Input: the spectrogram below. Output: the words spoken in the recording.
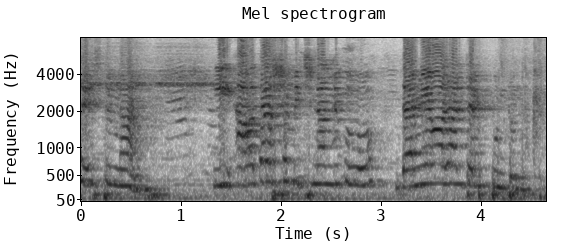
చేస్తున్నాను. ఈ అవకాశం ఇచ్చినందుకు ధన్యవాదాలు తెలుపుకుంటున్నాను.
